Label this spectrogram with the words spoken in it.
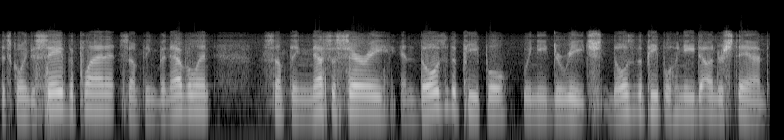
that's going to save the planet, something benevolent, something necessary, and those are the people we need to reach. Those are the people who need to understand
